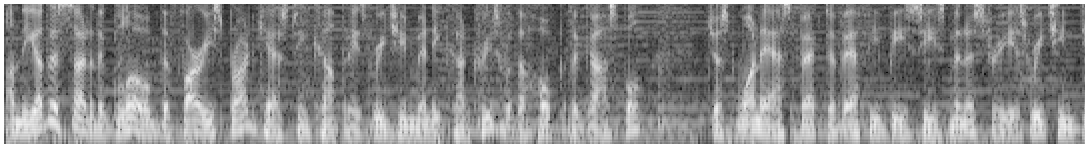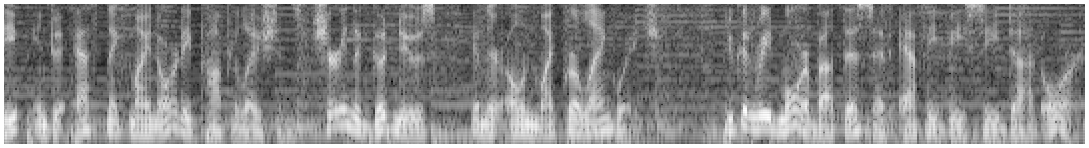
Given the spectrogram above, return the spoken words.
On the other side of the globe, the Far East Broadcasting Company is reaching many countries with the hope of the gospel. Just one aspect of FEBC's ministry is reaching deep into ethnic minority populations, sharing the good news in their own micro language. You can read more about this at febc.org.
